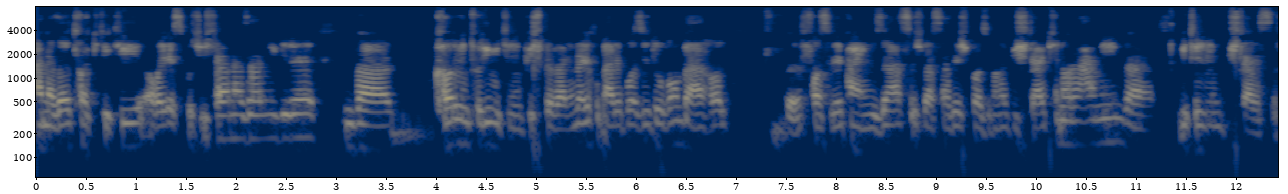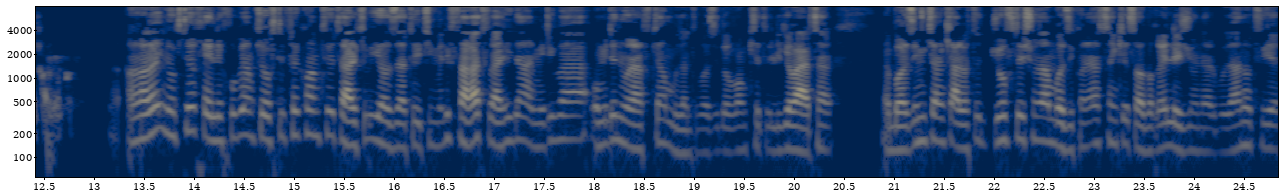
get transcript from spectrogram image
از نظر تاکتیکی آقای اسکوچیش در نظر می‌گیره و کار اینطوری می‌تونیم پیش ببریم. ولی خب برای بازی دوم به هر حال فاصله پنج روزه هستش وسطش بازیکن بیشتر کنار همین و می‌تونیم بیشتر استفاده کنیم. حالا این نکته خیلی خوبی هم که گفتی. فکر کنم توی ترکیب 11 تای تیم ملی فقط وحید امیری و امید نورافکن بودن تو بازی دوم که تو لیگ برتر بازی می‌کنن که البته جفتشون هم بازیکن هستن که سابقه لژیونر بودن و توی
